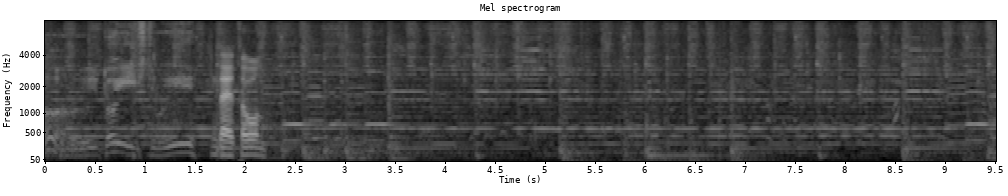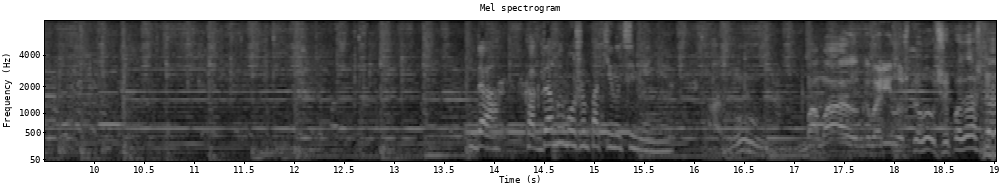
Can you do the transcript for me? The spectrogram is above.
О, и то есть вы... Да, это он. Когда мы можем покинуть имение? А, ну, мама говорила, что лучше подождать,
